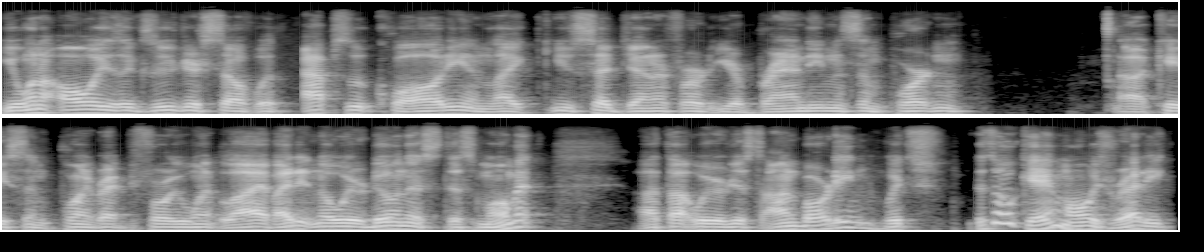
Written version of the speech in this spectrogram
you want to always exude yourself with absolute quality, and like you said, Jennifer, your branding is important uh, case in point, right before we went live, I didn't know we were doing this this moment. I thought we were just onboarding, which is okay. I'm always ready.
